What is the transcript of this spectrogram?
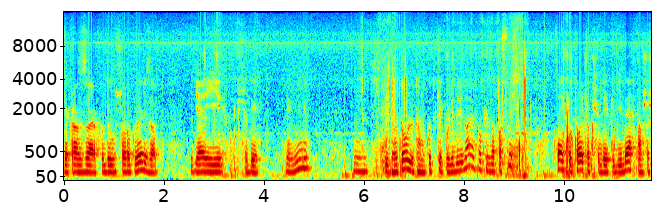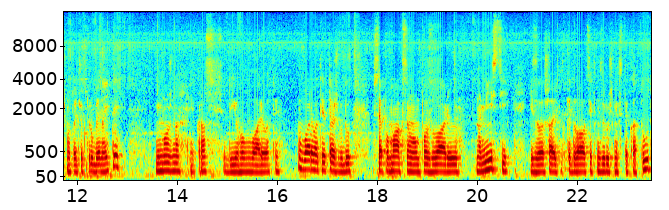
Якраз зверху ДУ 40 вирізав, я її сюди приміню, підготовлю, там кутки повідрізаю, поки запасусь. Цей куточок сюди підійде, там ще шматочок труби знайти. І можна якраз сюди його вварювати. Ну, вварювати я теж буду все по максимуму позварюю на місці і залишаю тільки два оцих незручних стика тут.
